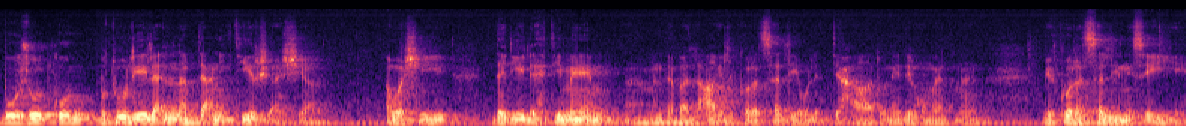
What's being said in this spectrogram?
بوجودكم بطولة لنا بتعني كثير أشياء. أول شيء دليل اهتمام من قبل عائلة كرة السلة والاتحاد ونادي الهومانت مان بكرة السلة النسائية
